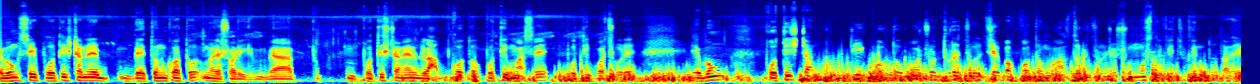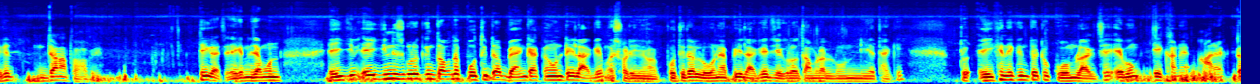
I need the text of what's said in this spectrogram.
এবং সেই প্রতিষ্ঠানের বেতন কত সরি প্রতিষ্ঠানের লাভ কত প্রতি মাসে, প্রতি বছরে? এবং প্রতিষ্ঠানটি কত বছর ধরে চলছে বা কত মাস ধরে চলছে, সমস্ত কিছু কিন্তু তাদেরকে জানাতে হবে। ঠিক আছে? এখানে যেমন এই এই জিনিসগুলো কিন্তু আমাদের প্রতিটা ব্যাঙ্ক অ্যাকাউন্টেই লাগে সরি প্রতিটা লোন অ্যাপেই লাগে, যেগুলোতে আমরা লোন নিয়ে থাকি। তো এইখানে কিন্তু একটু কম লাগছে এবং এখানে আরেকটা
